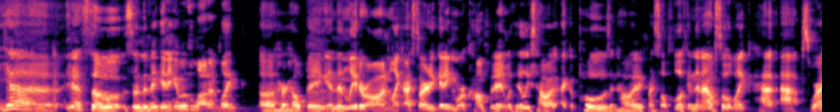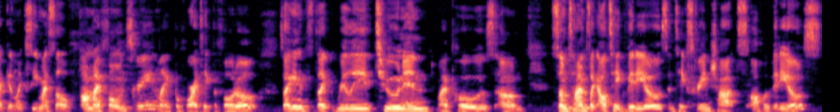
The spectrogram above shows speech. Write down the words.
yeah yeah so so in the beginning it was a lot of like uh, her helping and then later on like i started getting more confident with at least how I, I could pose and how i make myself look and then i also like have apps where i can like see myself on my phone screen like before i take the photo so i can like really tune in my pose um sometimes like i'll take videos and take screenshots off of videos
